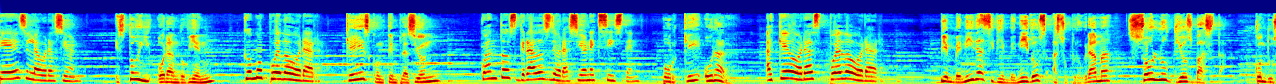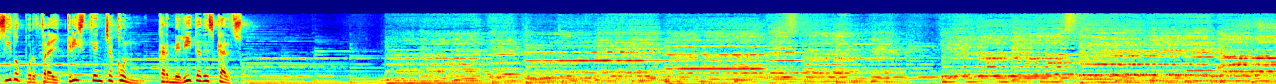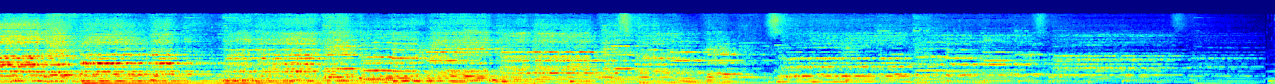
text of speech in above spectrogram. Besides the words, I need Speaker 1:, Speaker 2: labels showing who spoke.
Speaker 1: ¿Qué es la oración?
Speaker 2: ¿Estoy orando bien?
Speaker 1: ¿Cómo puedo orar?
Speaker 2: ¿Qué es contemplación?
Speaker 1: ¿Cuántos grados de oración existen?
Speaker 2: ¿Por qué orar?
Speaker 1: ¿A qué horas puedo orar?
Speaker 2: Bienvenidas y bienvenidos a su programa Solo Dios Basta, conducido por Fray Cristian Chacón, Carmelita Descalzo.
